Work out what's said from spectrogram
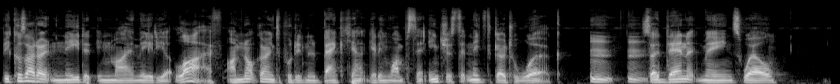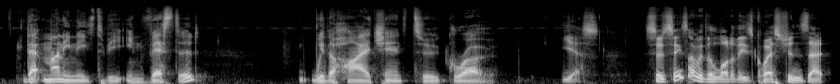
because I don't need it in my immediate life, I'm not going to put it in a bank account getting 1% interest. It needs to go to work. Mm, mm. So then it means, well, that money needs to be invested with a higher chance to grow. Yes. So it seems like with a lot of these questions that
